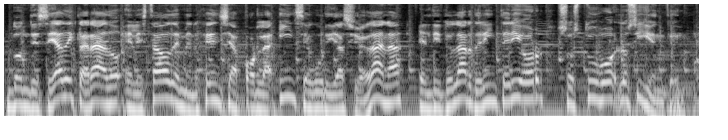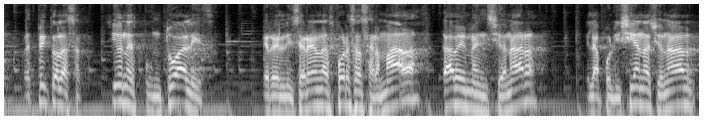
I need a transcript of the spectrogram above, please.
donde se ha declarado el estado de emergencia por la inseguridad ciudadana, el titular del Interior sostuvo lo siguiente. Respecto a las acciones puntuales que realizarán las Fuerzas Armadas, cabe mencionar que la Policía Nacional,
